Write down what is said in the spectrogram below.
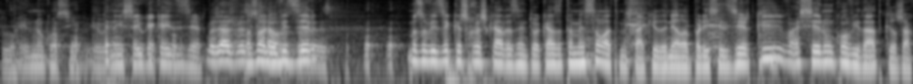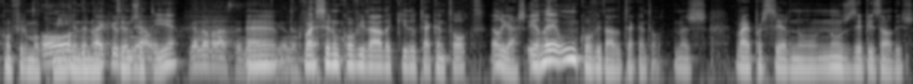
Eu não consigo, eu nem sei o que é que é dizer. Mas às vezes Mas olha, ouvi dizer-. Mas ouvi dizer que as rascadas em tua casa também são ótimas. Está aqui o Daniel Aparício a dizer que vai ser um convidado que ele já confirmou comigo, Oh, ainda está não temos Daniel. o dia. Grande abraço, Daniel. Grande que vai ser um convidado aqui do Tech and Talk. Aliás, ele é um convidado do Tech and Talk, mas vai aparecer num, num dos episódios.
